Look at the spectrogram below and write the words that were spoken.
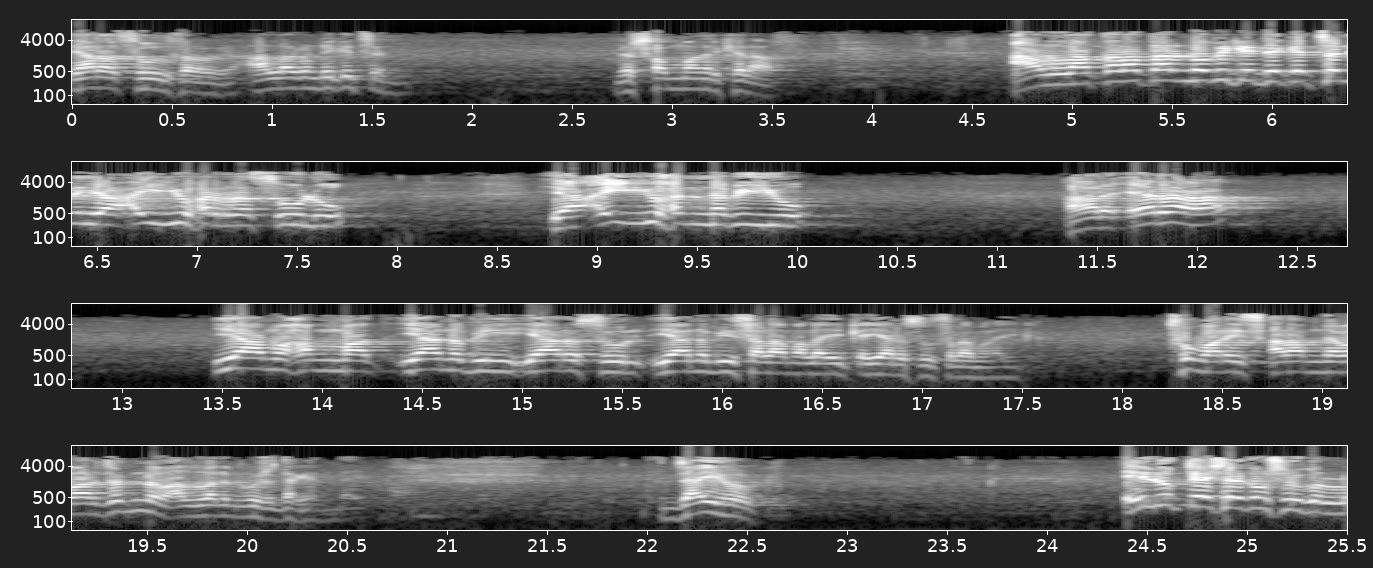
ইয়া রাসুল, সালাম আল্লাহ ডেকেছেন? সম্মানের খেলাফ। আল্লাহ তারা তার নবীকে ডেকেছেন, ইয়া আইয়ুহার রাসুলু, ইয়া আইয়ুহান নবীয়ু আর এরা, ইয়া মোহাম্মদ, ইয়া নবী, ইয়া রসুল, ইয়া নবী, সালাম আলাইকা, ইয়া রসুল, সালাম আলাইকা। তোমার এই সালাম নেওয়ার জন্য আল্লাহ নবী বসে থাকেন যাই হোক, এই লোকটা সেরকম শুরু করল।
